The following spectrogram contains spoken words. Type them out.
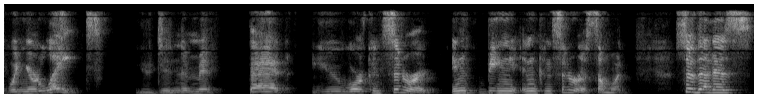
when you're late, you didn't admit that you were considerate in being inconsiderate of someone. So that is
